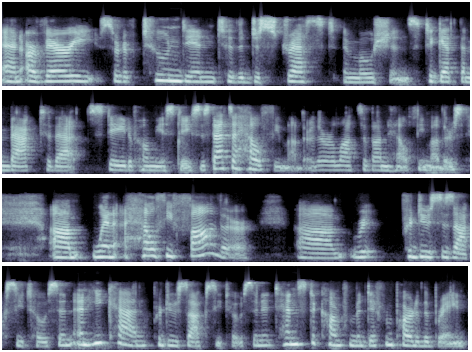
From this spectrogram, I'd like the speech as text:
and are very sort of tuned in to the distressed emotions to get them back to that state of homeostasis. That's a healthy mother. There are lots of unhealthy mothers. Um, when a healthy father um, re- produces oxytocin, and he can produce oxytocin. It tends to come from a different part of the brain,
